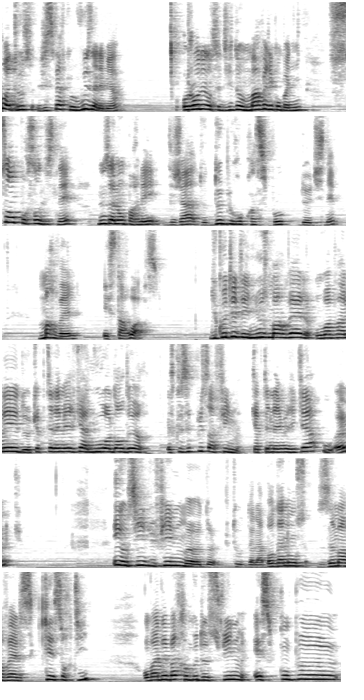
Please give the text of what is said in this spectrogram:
Bonjour à tous, j'espère que vous allez bien. Aujourd'hui dans cette vidéo Marvel et compagnie, 100% Disney, nous allons parler déjà de deux bureaux principaux de Disney, Marvel et Star Wars. Du côté des news Marvel, on va parler de Captain America New World Order. Est-ce que c'est plus un film Captain America ou Hulk? Et aussi du film, de, plutôt de la bande-annonce The Marvels qui est sorti. On va débattre un peu de ce film. Est-ce qu'on peut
